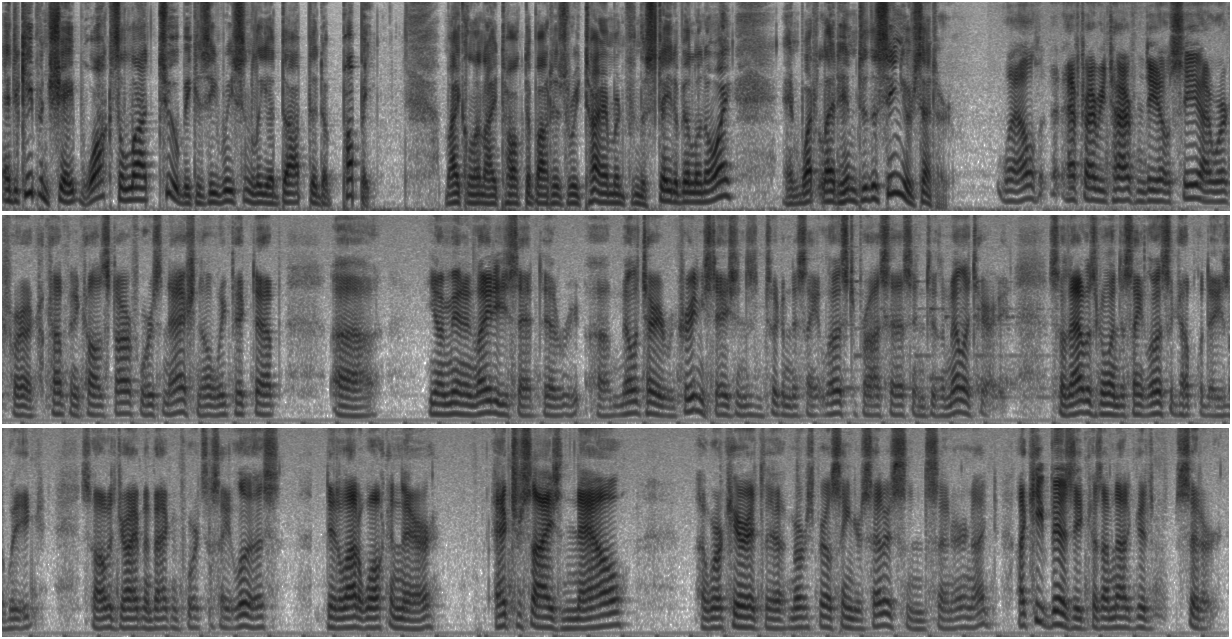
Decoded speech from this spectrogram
and to keep in shape, walks a lot too because he recently adopted a puppy. Michael and I talked about his retirement from the state of Illinois and what led him to the Senior Center. Well, after I retired from DOC, I worked for a company called Star Force National. We picked up uh, young men and ladies at re- uh, military recruiting stations and took them to St. Louis to process into the military. So that was going to St. Louis a couple of days a week. So I was driving back and forth to St. Louis. Did a lot of walking there. Exercise now. I work here at the Murphysboro Senior Citizen Center, and I, I keep busy because I'm not a good sitter.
